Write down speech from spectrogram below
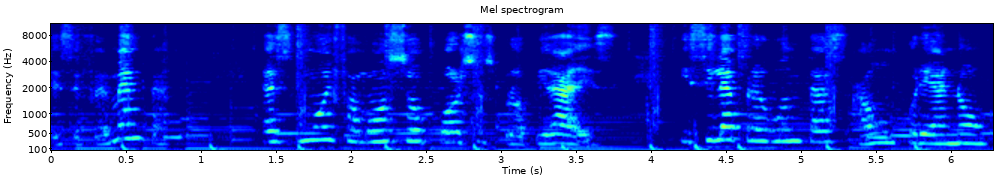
que se fermenta. Es muy famoso por sus propiedades y si le preguntas a un coreano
